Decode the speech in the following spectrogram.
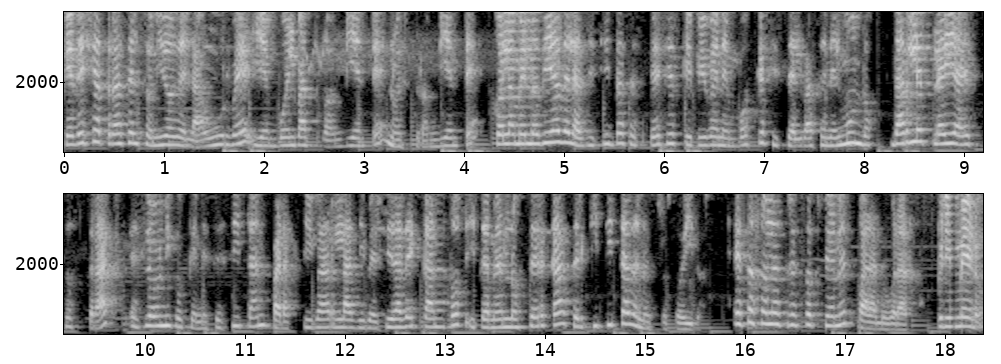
que deje atrás el sonido de la urbe y envuelva tu ambiente, nuestro ambiente, con la melodía de las distintas especies que viven en bosques y selvas en el mundo. Darle play a estos tracks es lo único que necesitan para activar la diversidad de cantos y tenerlos cerca, cerquitita de nuestros oídos. Estas son las tres opciones para lograrlo. Primero,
